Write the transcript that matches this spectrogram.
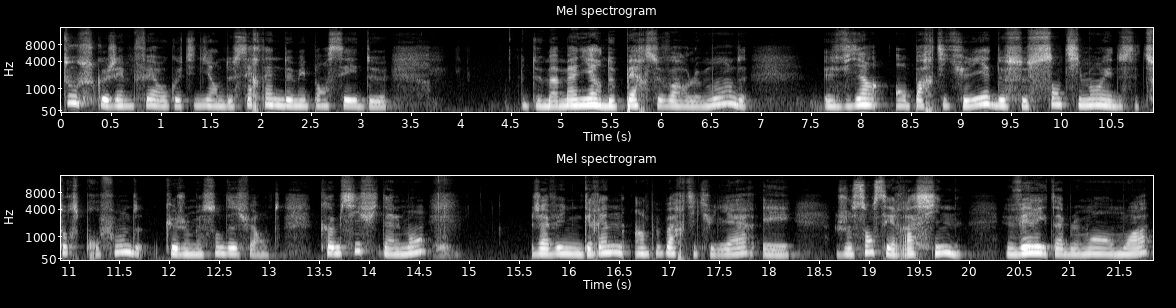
tout ce que j'aime faire au quotidien, de certaines de mes pensées, de, de ma manière de percevoir le monde, vient en particulier de ce sentiment et de cette source profonde que je me sens différente. Comme si finalement j'avais une graine un peu particulière et je sens ces racines véritablement en moi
